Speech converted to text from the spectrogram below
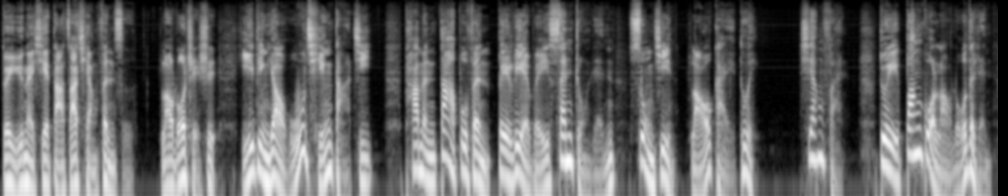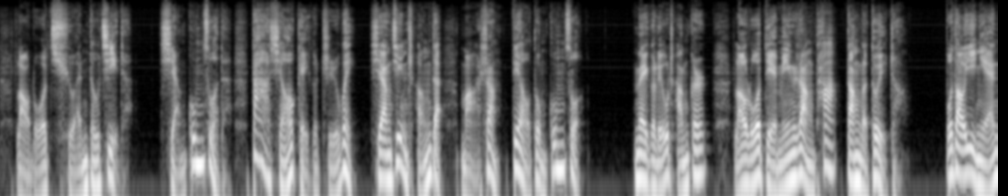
对于那些打砸抢分子，老罗指示一定要无情打击，他们大部分被列为三种人，送进劳改队。相反。对帮过老罗的人，老罗全都记着。想工作的，大小给个职位；想进城的，马上调动工作。那个刘长根，老罗点名让他当了队长。不到一年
